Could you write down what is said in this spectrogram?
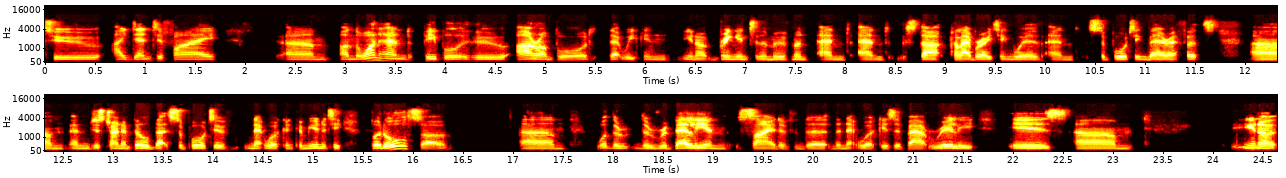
to identify um, on the one hand, people who are on board that we can, you know, bring into the movement and and start collaborating with and supporting their efforts, um, and just trying to build that supportive network and community. But also, um, what the the rebellion side of the the network is about really is, um, you know,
